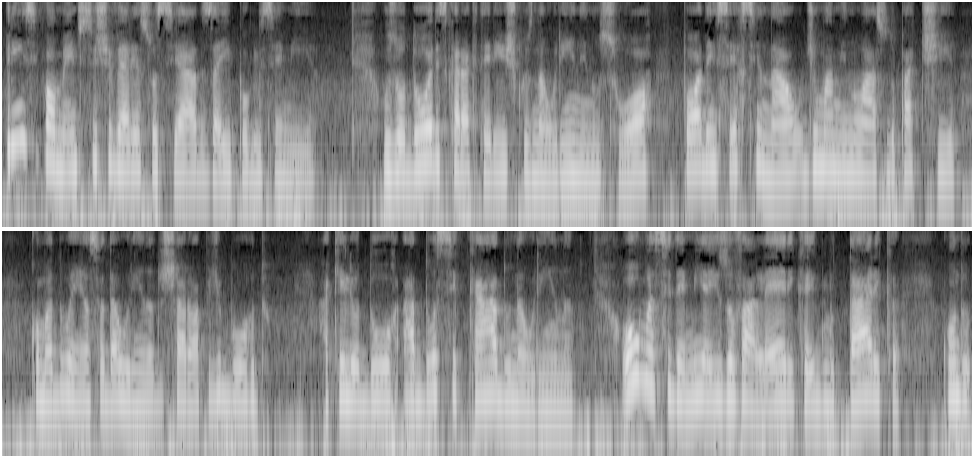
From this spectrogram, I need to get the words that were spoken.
principalmente se estiverem associados à hipoglicemia. Os odores característicos na urina e no suor podem ser sinal de uma aminoácidopatia, como a doença da urina do xarope de bordo, aquele odor adocicado na urina, ou uma acidemia isovalérica e glutárica, quando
